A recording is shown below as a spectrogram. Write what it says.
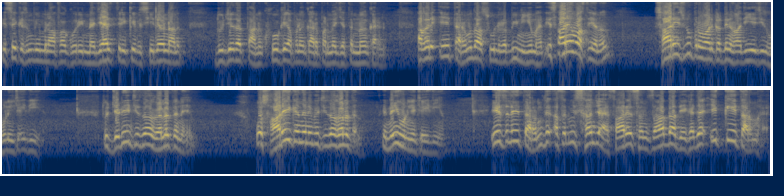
ਕਿਸੇ ਕਿਸਮ ਦੀ ਮੁਨਾਫਾਖੋਰੀ, ਨਾਜਾਇਜ਼ ਤਰੀਕੇ ਵਸੀਲਿਆਂ ਨਾਲ ਦੂਜੇ ਦਾ ਧਨ ਖੋ ਕੇ ਆਪਣਾ ਘਰ ਭਰਨ ਦਾ ਯਤਨ ਨਾ ਕਰਨ। ਅਗਰ ਇਹ ਧਰਮ ਦਾ ਅਸੂਲ, ਰੱਬੀ ਨਿਯਮ ਹੈ, ਇਹ ਸਾਰਿਆਂ ਵਾਸਤੇ ਹੈ ਨਾ, ਸਾਰੇ ਇਸ ਨੂੰ ਪ੍ਰਮਾਣ ਕਰਦੇ ਨੇ, ਹਾਂ ਜੀ, ਇਹ ਚੀਜ਼ ਹੋਣੀ ਚਾਹੀਦੀ ਹੈ। ਤੋ ਜਿਹੜੀਆਂ ਚੀਜ਼ਾਂ ਗਲਤ ਨੇ, ਉਹ ਸਾਰੇ ਹੀ ਕਹਿੰਦੇ ਨੇ ਵੀ ਇਹ ਚੀਜ਼ਾਂ ਗਲਤ ਹਨ, ਇਹ ਨਹੀਂ ਹੋਣੀਆਂ ਚਾਹੀਦੀਆਂ। ਇਸ ਲਈ ਧਰਮ ਦੇ ਅਸਲ ਵੀ ਸਾਂਝਾ ਹੈ, ਸਾਰੇ ਸੰਸਾਰ ਦਾ ਦੇਖਿਆ ਜਾਏ, ਇੱਕ ਹੀ ਧਰਮ ਹੈ।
